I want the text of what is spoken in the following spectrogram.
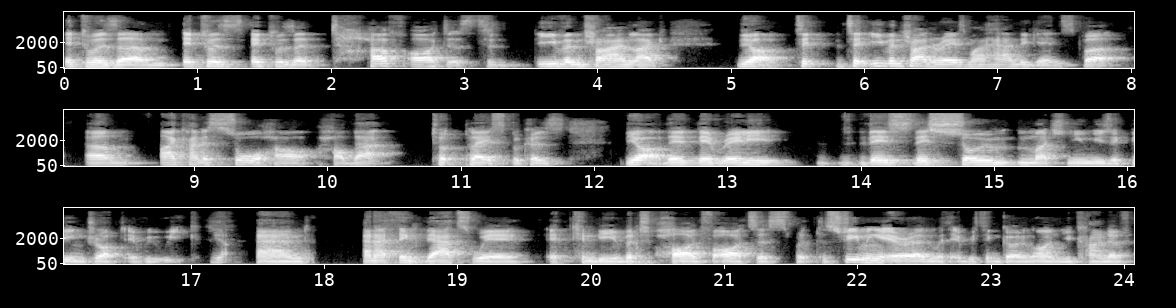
it was um it was it was a tough artist to even try and like yeah, to to even try and raise my hand against. But um, I kind of saw how how that took place because yeah, they they really there's there's so much new music being dropped every week. Yeah, and and I think that's where it can be a bit hard for artists with the streaming era and with everything going on. You kind of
